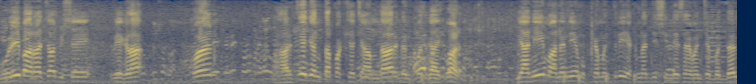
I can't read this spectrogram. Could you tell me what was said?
गोळीबाराचा विषय वेगळा पण भारतीय जनता पक्षाचे आमदार गणपत गायकवाड यांनी माननीय मुख्यमंत्री एकनाथजी शिंदे साहेबांच्याबद्दल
